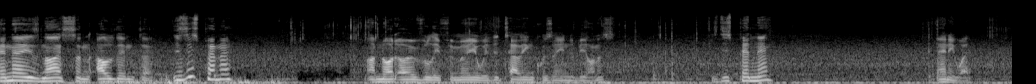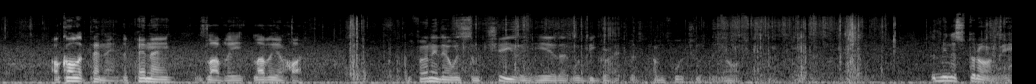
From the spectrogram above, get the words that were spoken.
Penne is nice and al dente. Is this penne? I'm not overly familiar with Italian cuisine, to be honest. Is this penne? Anyway, I'll call it penne. The penne is lovely, lovely and hot. If only there was some cheese in here, that would be great, but unfortunately not. The minestrone.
